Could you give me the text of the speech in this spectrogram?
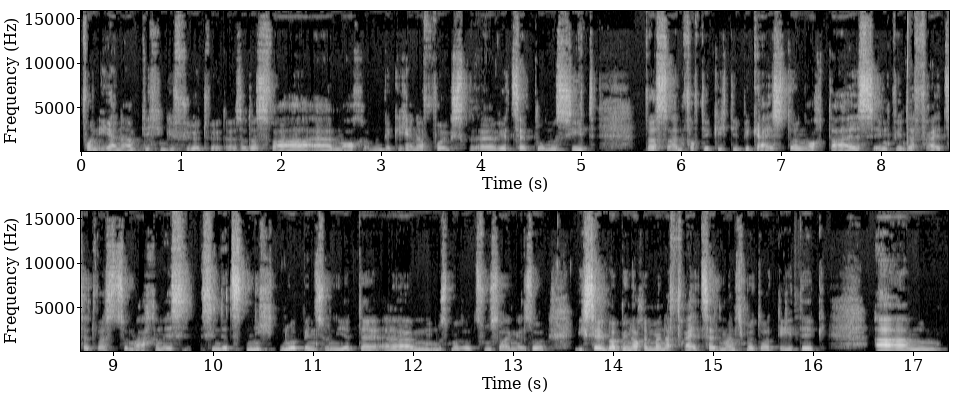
von Ehrenamtlichen geführt wird. Also das war ähm, auch wirklich ein Erfolgsrezept, wo man sieht, dass einfach wirklich die Begeisterung auch da ist, irgendwie in der Freizeit was zu machen. Es sind jetzt nicht nur Pensionierte, ähm, muss man dazu sagen. Also ich selber bin auch in meiner Freizeit manchmal dort tätig. Ähm,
